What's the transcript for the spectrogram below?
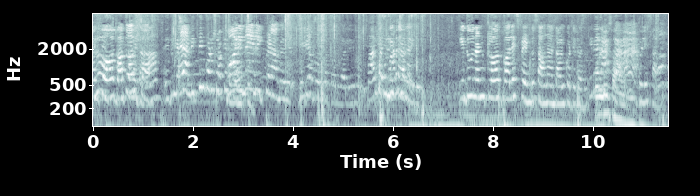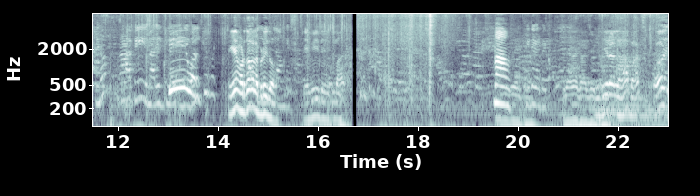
ಇದು. ಬಾತು ಆಯ್ತಾ ಇದು ನನ್ನ ಕ್ಲೋ ಕಾಲೇಜ್ ಫ್ರೆಂಡ್ ಸಾವನ ಅಂತ ಅವಳು ಕೊಟ್ಟಿರೋದು. ಹುಳಿ ಸಾವು ಏನು? ಹ್ಯಾಪಿ ಮ್ಯಾರೇಜ್ ಏನ್ ಹೊಡ್ದೋಗಲ್ಲ ಬಿಡು ಇದು. ಹೆವಿ ಇದೆ ಇದು. ವಾವ್. ಇದೇ ಇರಬೇಕು. ಇದಿರಲ್ಲ ಬಾಕ್ಸ್. ಓಯ್.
